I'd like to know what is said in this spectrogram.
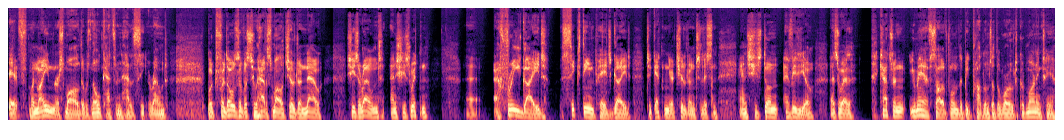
if when mine were small there was no Catherine Hallisey around but for those of us who have small children now she's around and she's written uh, a free guide 16 page guide to getting your children to listen and she's done a video as well Catherine you may have solved one of the big problems of the world good morning to you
